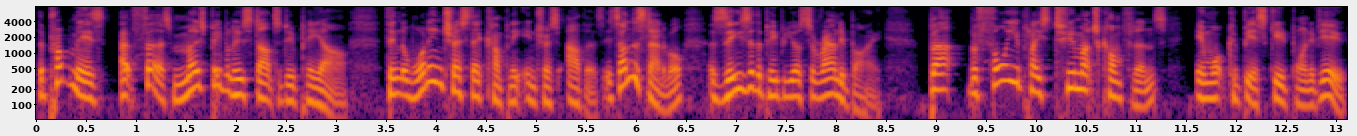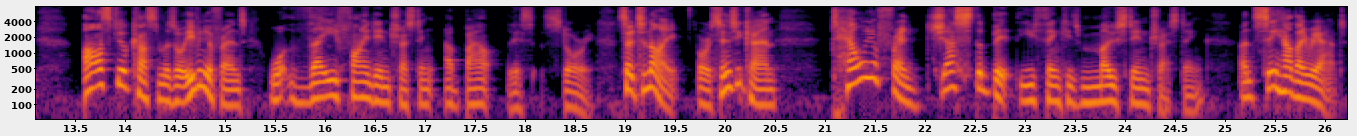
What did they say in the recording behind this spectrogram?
The problem is, at first, most people who start to do PR think that what interests their company interests others. It's understandable, as these are the people you're surrounded by. But before you place too much confidence in what could be a skewed point of view, ask your customers or even your friends what they find interesting about this story. So tonight, or as soon as you can, tell your friend just the bit that you think is most interesting and see how they react.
